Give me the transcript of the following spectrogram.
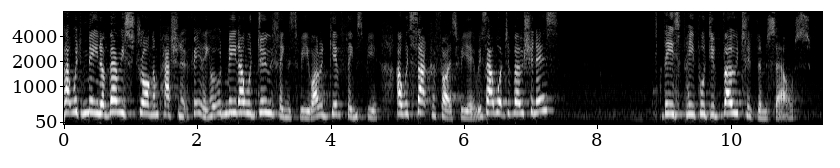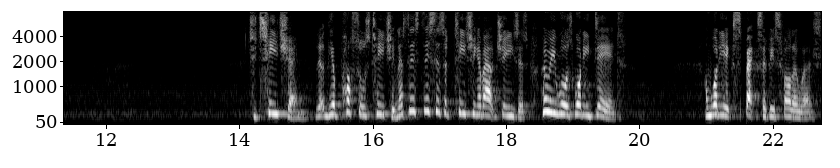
that would mean a very strong and passionate feeling. It would mean I would do things for you. I would give things for you. I would sacrifice for you. Is that what devotion is? These people devoted themselves to teaching, the, the apostles' teaching. This, this, this is a teaching about Jesus, who he was, what he did, and what he expects of his followers.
